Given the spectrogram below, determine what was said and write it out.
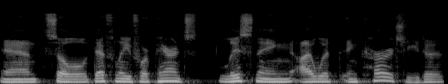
And so definitely for parents listening, I would encourage you to,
